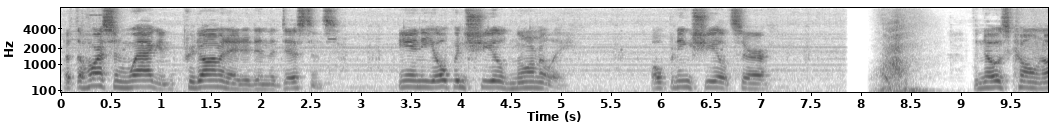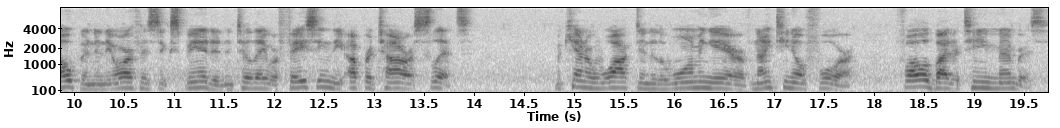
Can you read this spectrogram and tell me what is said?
but the horse and wagon predominated in the distance. Annie opened shield normally. Opening shield, sir. The nose cone opened and the orifice expanded until they were facing the upper tower slits. McKenna walked into the warming air of 1904, followed by the team members.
